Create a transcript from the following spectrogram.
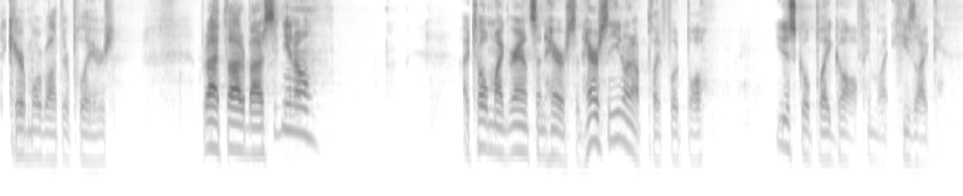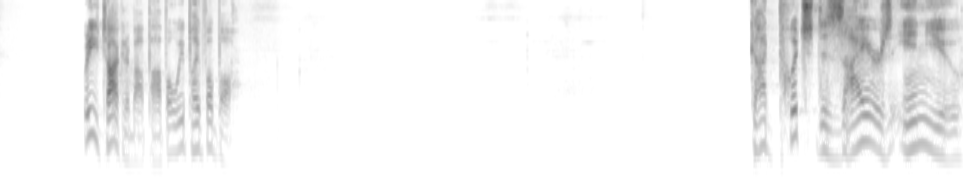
to care more about their players. But I thought about it. I said, you know, I told my grandson Harrison, Harrison, you don't have to play football. You just go play golf. He's like, what are you talking about, Papa? We play football. God puts desires in you,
